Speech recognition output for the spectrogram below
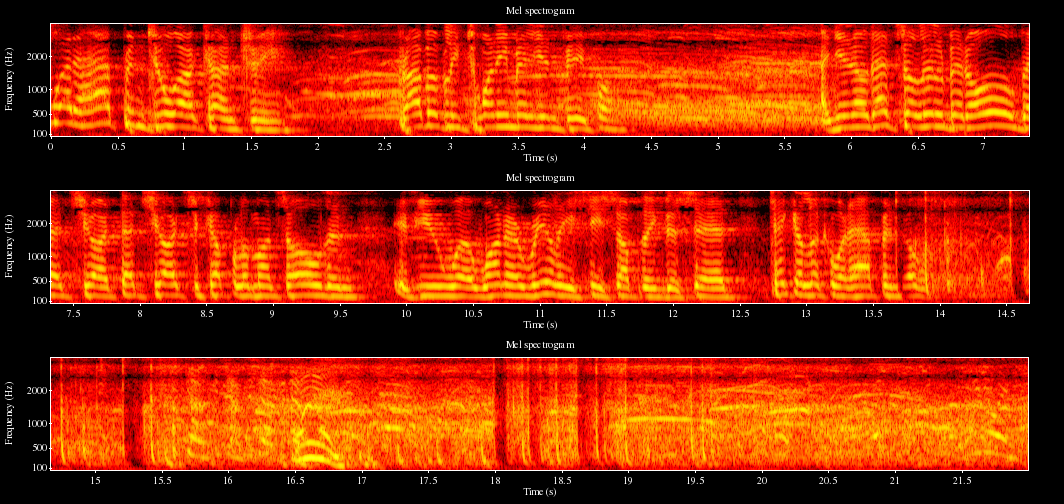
what happened to our country. Probably 20 million people. And you know, that's a little bit old, that chart. That chart's a couple of months old. And if you uh, want to really see something that's said, take a look at what happened. Move it there. Hold, hold. When you're ready.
